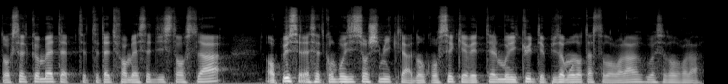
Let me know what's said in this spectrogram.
donc cette comète a peut-être formée à cette distance-là. En plus, elle a cette composition chimique-là. Donc on sait qu'il y avait telle molécule qui était plus abondante à cet endroit-là ou à cet endroit-là.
